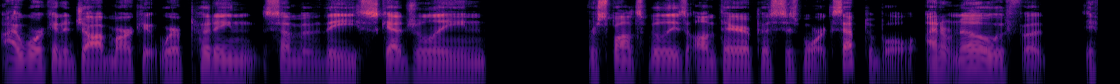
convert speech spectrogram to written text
I work in a job market where putting some of the scheduling responsibilities on therapists is more acceptable. I don't know if uh, if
